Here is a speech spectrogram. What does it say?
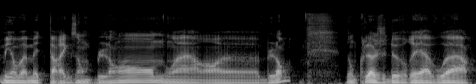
mais on va mettre par exemple blanc, noir, euh, blanc. Donc là, je devrais avoir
